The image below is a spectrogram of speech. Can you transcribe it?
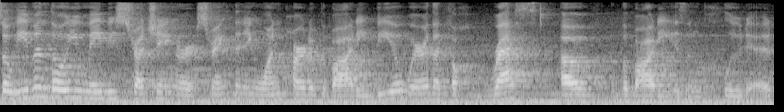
So even though you may be stretching or strengthening one part of the body, be aware that the rest of the body is included.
